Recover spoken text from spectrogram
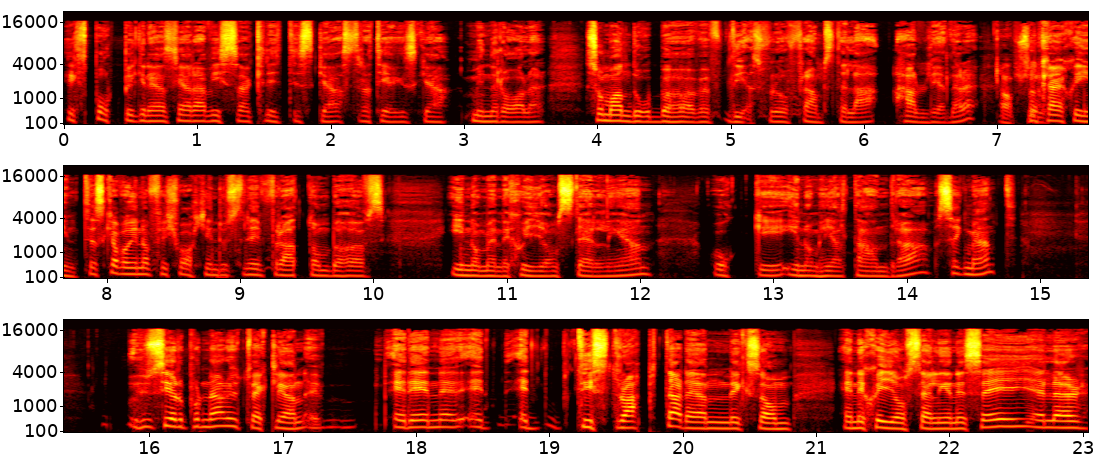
exportbegränsningar av vissa kritiska strategiska mineraler som man då behöver dels för att framställa halvledare som Absolut. kanske inte ska vara inom försvarsindustrin för att de behövs inom energiomställningen och eh, inom helt andra segment. Hur ser du på den här utvecklingen? Är det en ett, är, disruptar den liksom energiomställningen i sig eller?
